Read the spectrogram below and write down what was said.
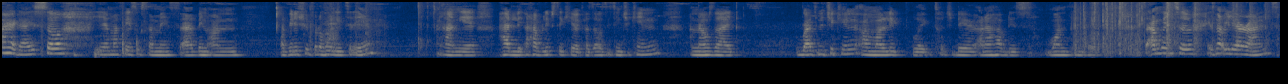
Alright guys, so yeah, my face looks a mess. I've been on a video shoot for the whole day today. And yeah, I had I have lipstick here because I was eating chicken. And I was like, biting the chicken and my lip like touched there. And I have this one pimple. So I'm going to, it's not really a rant.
